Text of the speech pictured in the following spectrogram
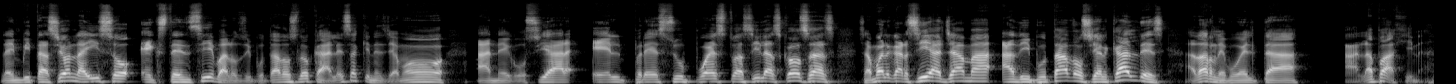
La invitación la hizo extensiva a los diputados locales, a quienes llamó a negociar el presupuesto. Así las cosas. Samuel García llama a diputados y alcaldes a darle vuelta a la página.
